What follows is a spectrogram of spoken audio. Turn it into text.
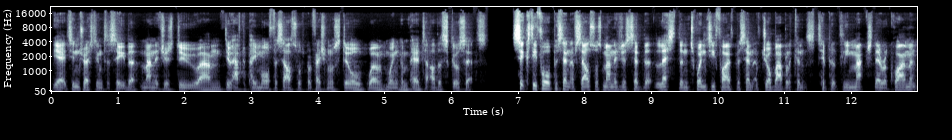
yeah, it's interesting to see that managers do um, do have to pay more for Salesforce professionals still when, when compared to other skill sets. 64% of Salesforce managers said that less than 25% of job applicants typically match their requirement.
